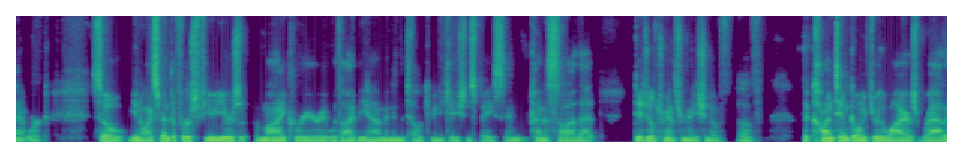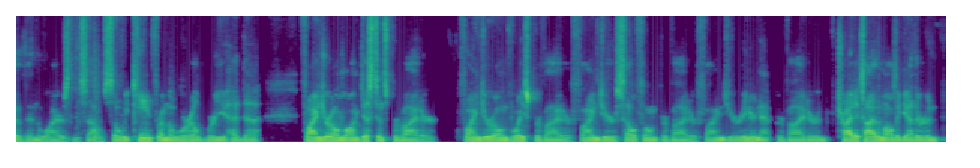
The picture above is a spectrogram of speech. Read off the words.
network. So, you know, I spent the first few years of my career with IBM and in the telecommunication space and kind of saw that digital transformation of, of the content going through the wires rather than the wires themselves. So we came from a world where you had to find your own long distance provider, find your own voice provider, find your cell phone provider, find your internet provider, and try to tie them all together and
